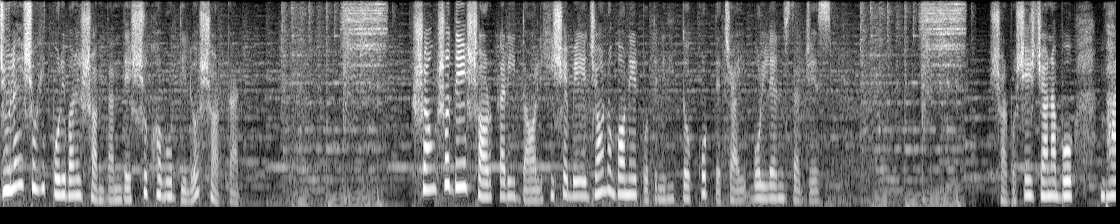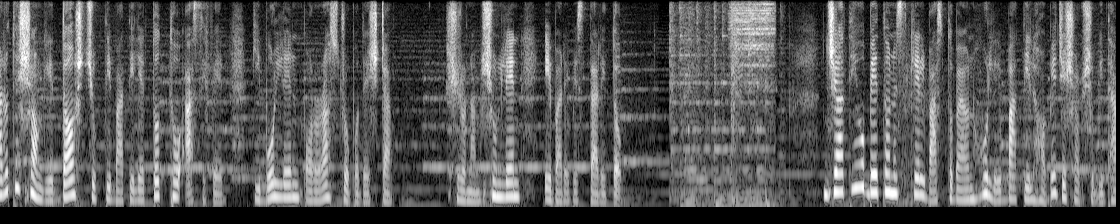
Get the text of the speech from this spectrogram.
জুলাই শহীদ পরিবারের সন্তানদের সুখবর দিল সরকার। সংসদে সরকারি দল হিসেবে জনগণের প্রতিনিধিত্ব করতে চাই বললেন সার্জেস। সর্বশেষ জানাব, ভারতের সঙ্গে দশ চুক্তি বাতিলের তথ্য আসিফের, কি বললেন পররাষ্ট্র উপদেষ্টা। শিরোনাম শুনলেন এবারে বিস্তারিত। জাতীয় বেতন স্কেল বাস্তবায়ন হলে বাতিল হবে যেসব সুবিধা।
